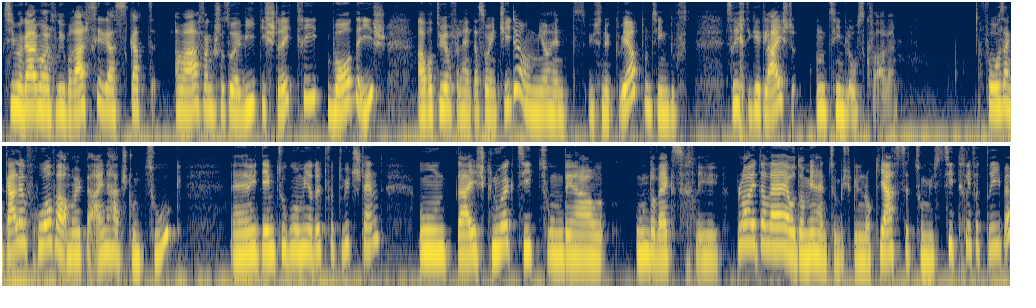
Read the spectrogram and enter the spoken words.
sind wir mal ein bisschen überrascht, dass gerade am Anfang schon so eine weite Strecke geworden ist. Aber die Würfel haben das so entschieden und wir haben uns nicht gewehrt und sind auf das richtige Gleis und sind losgefahren. Von St. Gallen auf Chur fahren wir etwa eineinhalb Stunden Zug. Äh, mit dem Zug, den wir dort vertwitscht haben. Und da ist genug Zeit, um dann auch unterwegs ein bisschen pläudern oder wir haben zum Beispiel noch gegessen, um uns Zeit zu vertreiben.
